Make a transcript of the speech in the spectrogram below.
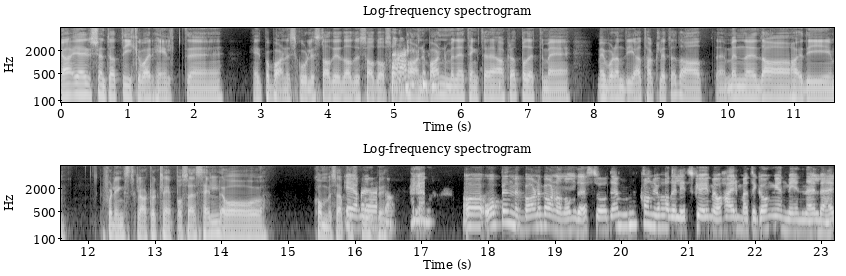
ja, jeg skjønte at det ikke var helt, helt på barneskolestadiet da du sa du også hadde barnebarn, men jeg tenkte akkurat på dette med, med hvordan de har taklet det. Da, eh, men eh, da har jo de for lengst klart å kle på seg selv og komme seg på Ja, ja, ja. Og åpen med barnebarna om det, så de kan jo ha det litt skøy med å herme etter gangen min, eller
